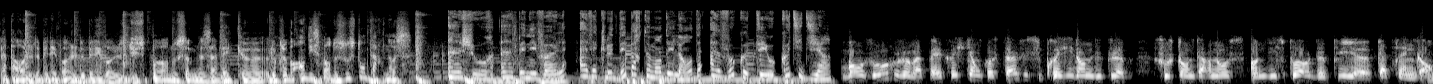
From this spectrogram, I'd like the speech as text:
La parole de bénévoles, de bénévoles du sport. Nous sommes avec euh, le club handisport de Souston-Tarnos. Un jour, un bénévole avec le département des Landes à vos côtés au quotidien. Bonjour, je m'appelle Christian Costa, je suis président du club Souston-Tarnos handisport depuis 4-5 ans.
